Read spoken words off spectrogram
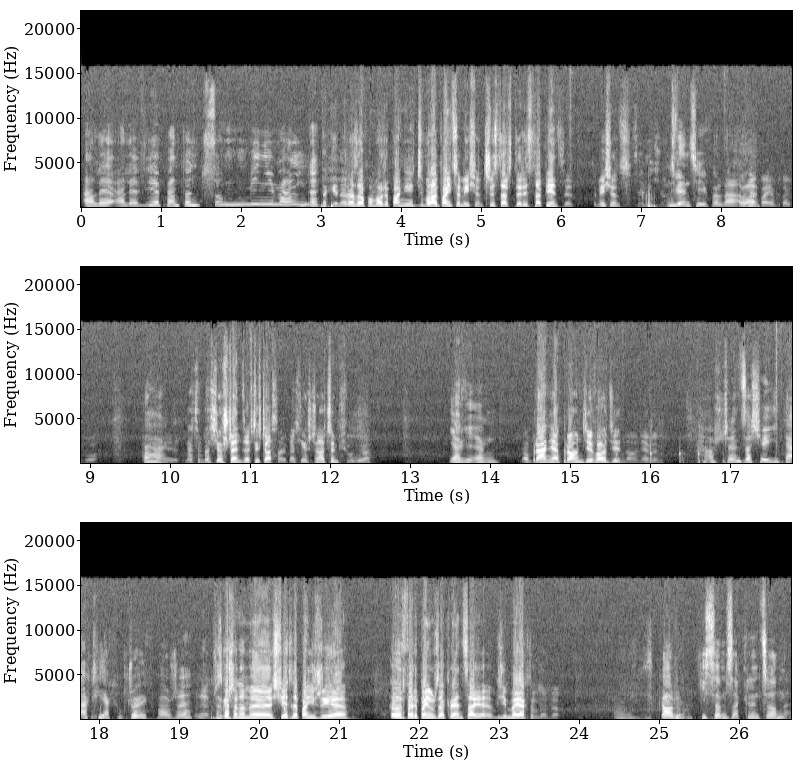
Ale, ale wie pan, to są minimalne. Tak jednorazowo pomoże pani, czy wolałaby pani co miesiąc? 300, 400, 500 co miesiąc? Więcej Wolałaby wolałam. pani, aby tak było. Tak, E, Na czym da się oszczędzać w tych czasach? Da się jeszcze na czymś w ogóle? ja wiem. O braniach, prądzie, wodzie, no nie wiem. Oszczędza się i tak, jak człowiek może. No nie, przy zgaszonym e, świetle pani żyje, kaloryfery pani już zakręca, w zimę jak to wygląda? Korki są zakręcone.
